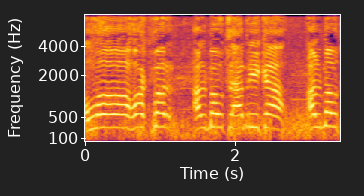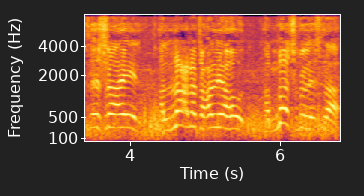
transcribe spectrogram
الله أكبر الموت لأمريكا الموت لإسرائيل اللعنة على اليهود النصر للإسلام.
